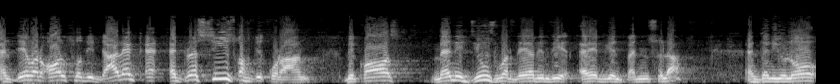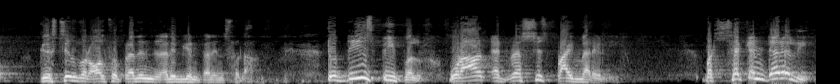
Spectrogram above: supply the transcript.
and they were also the direct addressees of the Quran because many Jews were there in the Arabian Peninsula, and then you know Christians were also present in the Arabian Peninsula. To these people, Quran addresses primarily. But secondarily,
